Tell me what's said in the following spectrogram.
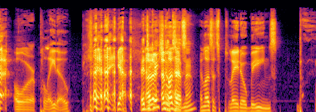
or Play-Doh. yeah, Educational unless tab, man. Unless it's Play-Doh beans.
